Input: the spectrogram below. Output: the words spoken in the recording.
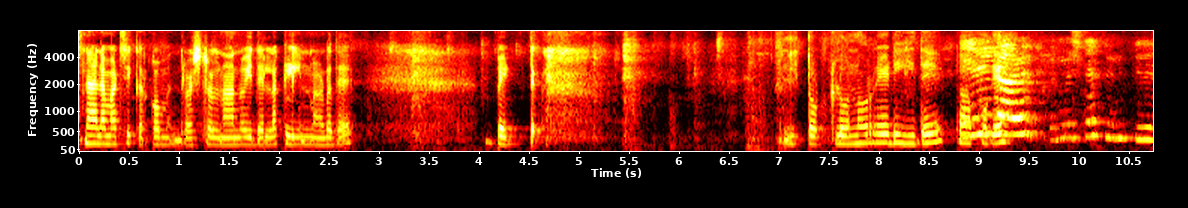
ಸ್ನಾನ ಮಾಡಿಸಿ ಕರ್ಕೊಂಬಂದರು. ಅಷ್ಟರಲ್ಲಿ ನಾನು ಇದೆಲ್ಲ ಕ್ಲೀನ್ ಮಾಡಿದೆ ಬೆಡ್. ಇಲ್ಲಿ ತೊಟ್ಲು ರೆಡಿ ಇದೆ ಪಾಪುಗೆ.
